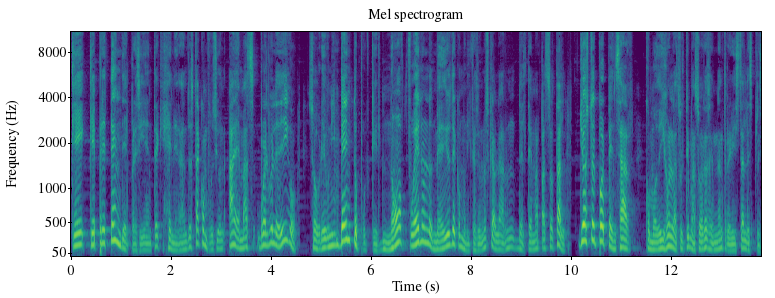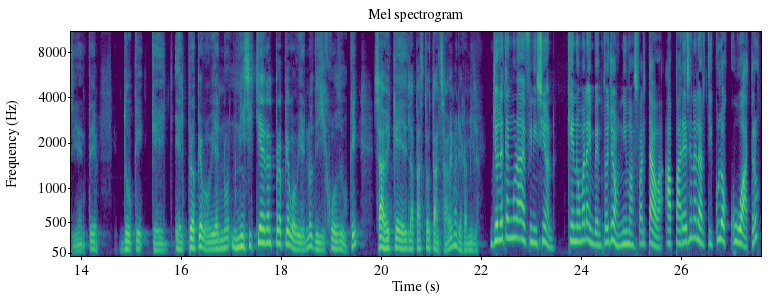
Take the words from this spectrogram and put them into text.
¿Qué, pretende el presidente generando esta confusión? Además, vuelvo y le digo, sobre un invento, porque no fueron los medios de comunicación los que hablaron del tema paz total. Yo estoy por pensar, como dijo en las últimas horas en una entrevista al expresidente Duque, que el propio gobierno, ni siquiera el propio gobierno, dijo Duque, sabe qué es la paz total. ¿Sabe, María Camila? Yo le tengo una definición que no me la invento yo, ni más faltaba. Aparece en el artículo 4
